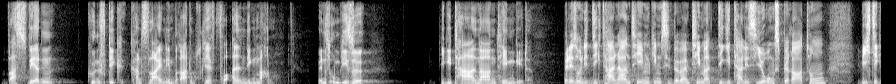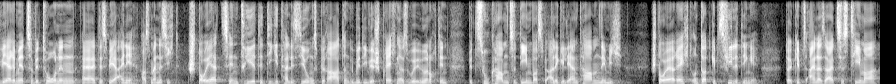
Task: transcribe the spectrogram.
Was werden künftig Kanzleien im Beratungsgeschäft vor allen Dingen machen, wenn es um diese digital nahen Themen geht? Wenn es um die digital nahen Themen geht, sind wir beim Thema Digitalisierungsberatung. Wichtig wäre mir zu betonen, äh, das wäre eine aus meiner Sicht steuerzentrierte Digitalisierungsberatung, über die wir sprechen, also wo wir immer noch den Bezug haben zu dem, was wir alle gelernt haben, nämlich Steuerrecht. Und dort gibt es viele Dinge. Da gibt es einerseits das Thema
